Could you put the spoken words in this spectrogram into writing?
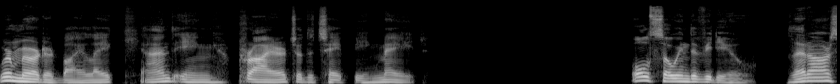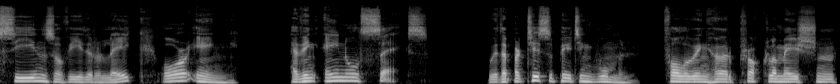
were murdered by Lake and Ng prior to the tape being made. Also in the video, there are scenes of either Lake or Ng having anal sex with a participating woman following her proclamation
